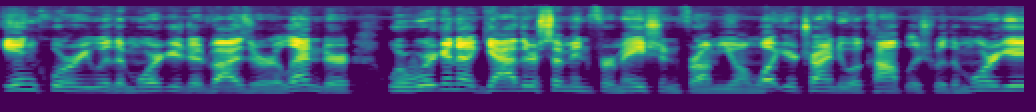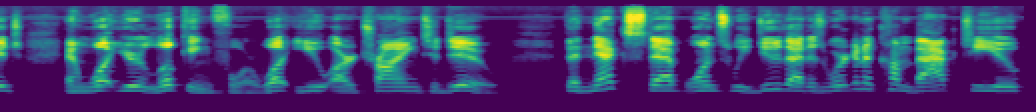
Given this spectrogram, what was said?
inquiry with a mortgage advisor or lender, where we're going to gather some information from you on what you're trying to accomplish with a mortgage and what you're looking for, what you are trying to do. The next step, once we do that, is we're going to come back to you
